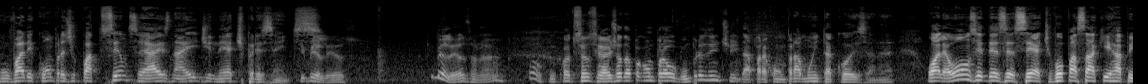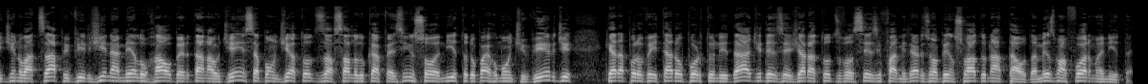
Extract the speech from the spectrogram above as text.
um vale compra de 400 reais na Ednet presentes. Que beleza. Que beleza, né? Pô, com 400 reais já dá para comprar algum presentinho. Dá para comprar muita coisa, né? Olha, 11 17 vou passar aqui rapidinho no WhatsApp. Virgínia Melo Halber está na audiência. Bom dia a todos da sala do cafezinho. Sou Anitta do bairro Monte Verde. Quero aproveitar a oportunidade e desejar a todos vocês e familiares um abençoado Natal. Da mesma forma, Anitta,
